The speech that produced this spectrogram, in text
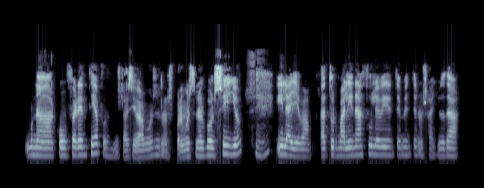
una conferencia, pues nos las llevamos, nos las ponemos en el bolsillo sí. y la llevamos. La turmalina azul, evidentemente, nos ayuda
